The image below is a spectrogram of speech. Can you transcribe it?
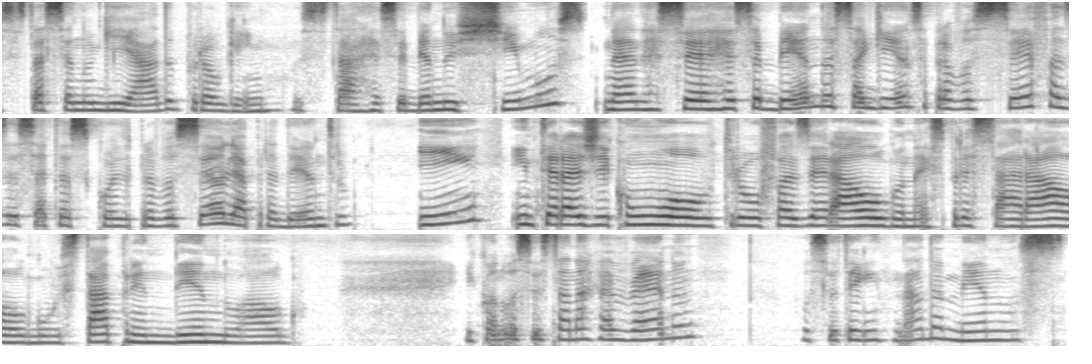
você está sendo guiado por alguém, você está recebendo estímulos, né? Você recebendo essa guiança para você fazer certas coisas, para você olhar para dentro e interagir com o outro, fazer algo, né? Expressar algo, estar aprendendo algo. E quando você está na caverna, você tem nada menos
